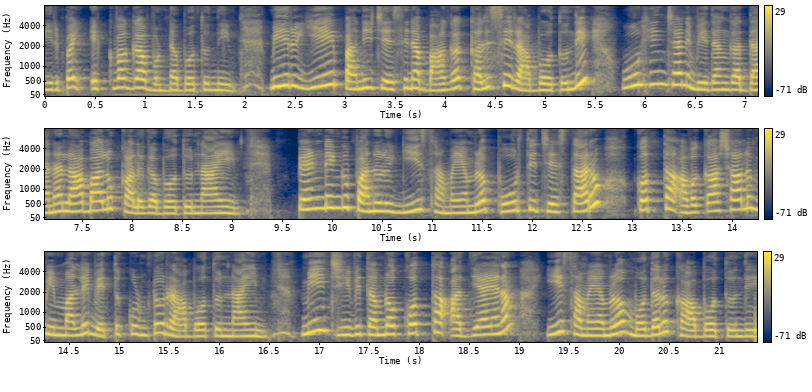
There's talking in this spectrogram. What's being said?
వీరిపై ఎక్కువగా రాబోతుంది. మీరు ఏ పని చేసినా బాగా కలిసి రాబోతుంది. ఊహించని విధంగా ధన లాభాలు కలగబోతున్నాయి. పెండింగ్ పనులు ఈ సమయంలో పూర్తి చేస్తారు. కొత్త అవకాశాలు మిమ్మల్ని వెతుక్కుంటూ రాబోతున్నాయి. మీ జీవితంలో కొత్త అధ్యయనం ఈ సమయంలో మొదలు కాబోతుంది.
